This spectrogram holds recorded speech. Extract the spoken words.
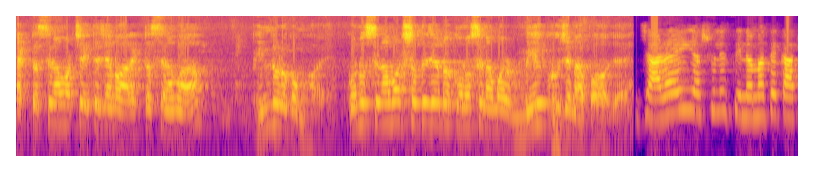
একটা সিনেমার চাইতে যেন আরেকটা সিনেমা ভিন্ন রকম হয়। কোন সিনেমার সাথে যেন কোন সিনেমার মিল খুঁজে না পাওয়া যায়। যারাই আসলে সিনেমাতে কাজ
